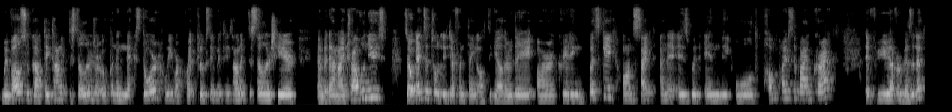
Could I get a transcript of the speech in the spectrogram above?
We've also got Titanic Distillers are opening next door. We work quite closely with Titanic Distillers here and at NI Travel News. So it's a totally different thing altogether. They are creating whiskey on site and it is within the old pump house, if I'm correct. If you ever visit it,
